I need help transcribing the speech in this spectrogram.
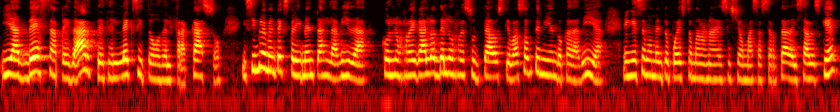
y a desapegarte del éxito o del fracaso y simplemente experimentas la vida con los regalos de los resultados que vas obteniendo cada día, en ese momento puedes tomar una decisión más acertada. ¿Y sabes qué?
